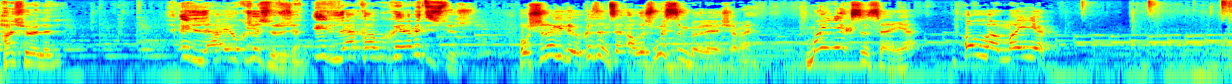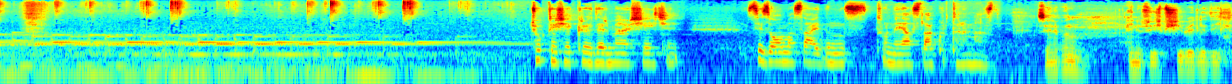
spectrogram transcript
Ha şöyle. İlla yokuşa süreceksin. İlla kavga kıyamet istiyorsun. Hoşuna gidiyor kızım. Sen alışmışsın böyle yaşamaya. Manyaksın sen ya. Vallahi manyak. Çok teşekkür ederim her şey için. Siz olmasaydınız turnayı asla kurtaramazdım. Zeynep Hanım, henüz hiçbir şey belli değil.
